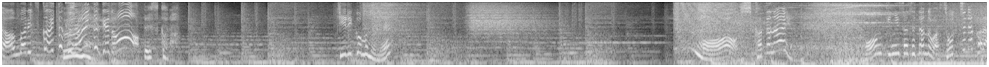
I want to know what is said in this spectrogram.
あんまり使いたくないんだけど。ですから。切り込むのね。もう仕方ない。本気にさせたのはそっちだから。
